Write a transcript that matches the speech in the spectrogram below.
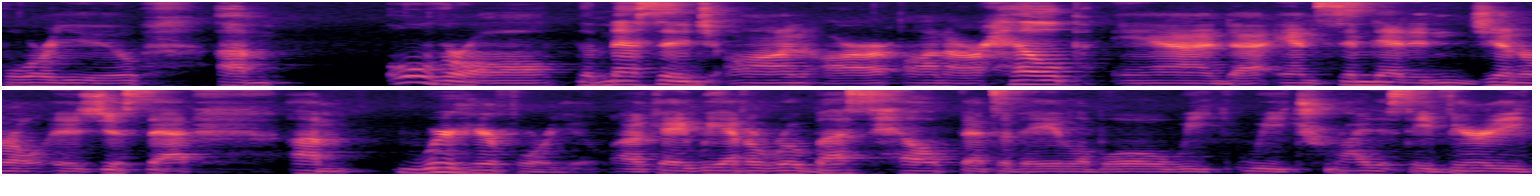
for you. Um, overall, the message on our on our help and uh, and SimNet in general is just that. Um, we're here for you. Okay, we have a robust help that's available. We we try to stay very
